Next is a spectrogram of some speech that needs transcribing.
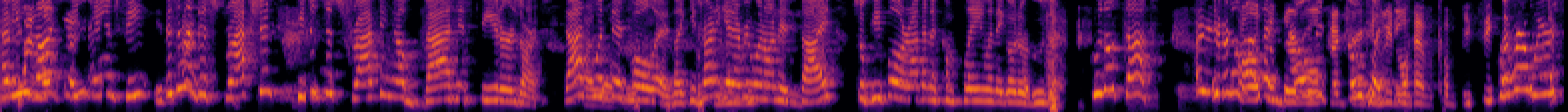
Have you not seen AMC? This is a distraction. He's just distracting how bad his theaters are. That's I what this this. whole is. Like he's trying to get everyone on his side, so people are not going to complain when they go to Guzzo. Guzzo sucks. Are you It's gonna call us a third world country because we don't have comfy seats? Whoever wears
